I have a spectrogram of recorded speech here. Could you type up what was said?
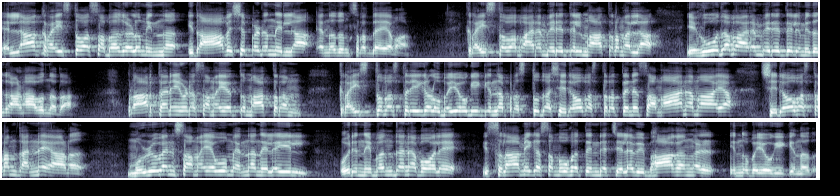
എല്ലാ ക്രൈസ്തവ സഭകളും ഇന്ന് ഇത് ആവശ്യപ്പെടുന്നില്ല എന്നതും ശ്രദ്ധേയമാണ്. ക്രൈസ്തവ പാരമ്പര്യത്തിൽ മാത്രമല്ല യഹൂദ പാരമ്പര്യത്തിലും ഇത് കാണാവുന്നതാണ്. പ്രാർത്ഥനയുടെ സമയത്ത് മാത്രം ക്രൈസ്തവ സ്ത്രീകൾ ഉപയോഗിക്കുന്ന പ്രസ്തുത ശിരോവസ്ത്രത്തിന് സമാനമായ ശിരോവസ്ത്രം തന്നെയാണ് മുഴുവൻ സമയവും എന്ന നിലയിൽ ഒരു നിബന്ധന പോലെ ഇസ്ലാമിക സമൂഹത്തിന്റെ ചില വിഭാഗങ്ങൾ ഇന്ന് ഉപയോഗിക്കുന്നത്.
